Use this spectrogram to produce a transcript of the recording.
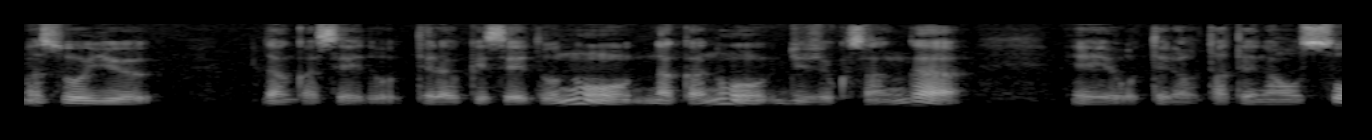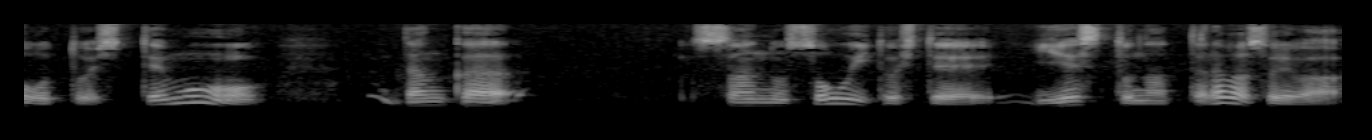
まあ、そういう檀家制度寺受け制度の中の住職さんが、えー、お寺を建て直そうとしても檀家さんの総意としてイエスとなったらばそれは、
